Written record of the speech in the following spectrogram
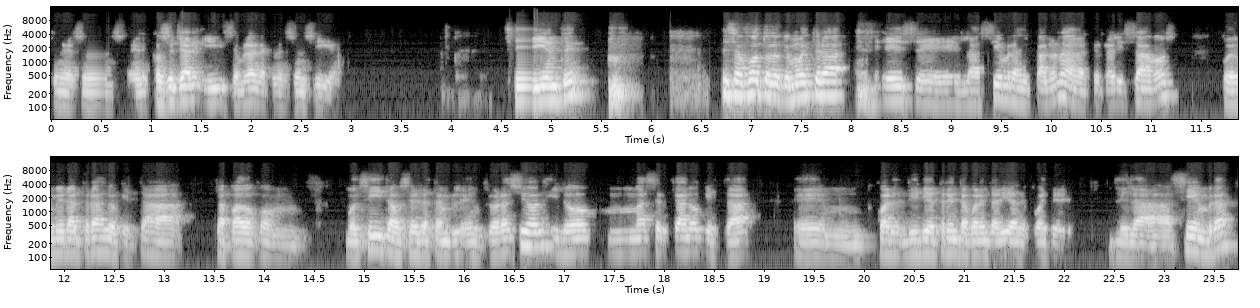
generación, cosechar y sembrar en la generación siguiente. Siguiente. Esa foto lo que muestra es eh, las siembras escalonadas que realizamos. Pueden ver atrás lo que está tapado con bolsita, o sea, ya está en, floración, y lo más cercano que está, diría 30, 40 días después de, de, la siembra.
